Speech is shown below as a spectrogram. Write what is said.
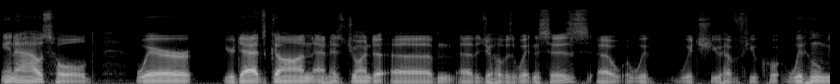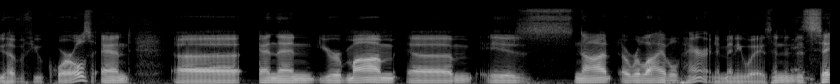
in a household where your dad's gone and has joined uh, um, uh, the Jehovah's Witnesses, uh, with which you have a few qu- with whom you have a few quarrels, and uh, and then your mom um, is not a reliable parent in many ways, and the sa-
